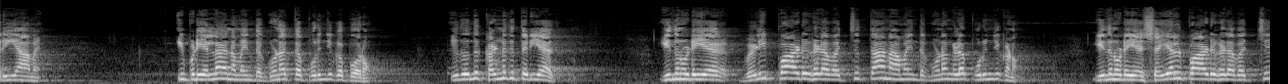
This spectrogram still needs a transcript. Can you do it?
அறியாமை. இப்படியெல்லாம் நம்ம இந்த குணத்தை புரிஞ்சுக்க போகிறோம் இது வந்து கண்ணுக்கு தெரியாது. இதனுடைய வெளிப்பாடுகளை வச்சு தான் நாம் இந்த குணங்களை புரிஞ்சுக்கணும். இதனுடைய செயல்பாடுகளை வச்சு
